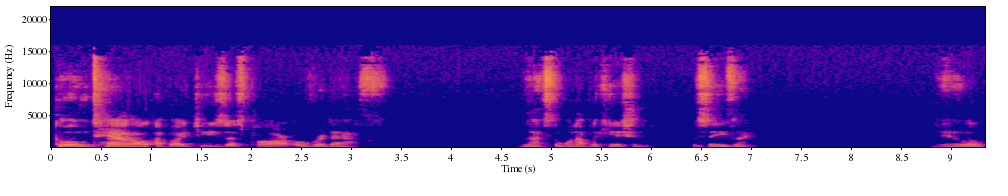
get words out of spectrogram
Go tell about Jesus' power over death. That's the one application this evening. Yeah, well,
